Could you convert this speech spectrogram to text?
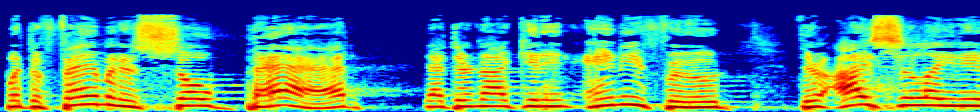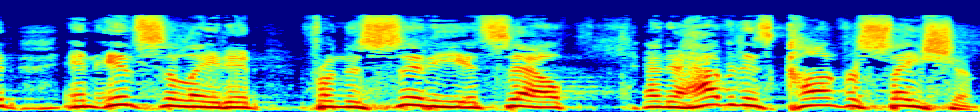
But the famine is so bad that they're not getting any food. They're isolated and insulated from the city itself. And they're having this conversation.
